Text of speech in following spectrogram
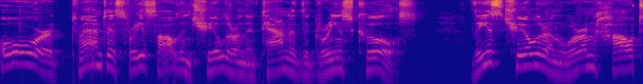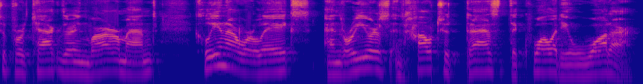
Over 23,000 children attended the Green Schools. These children learn how to protect the environment, clean our lakes and rivers, and how to test the quality of water.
